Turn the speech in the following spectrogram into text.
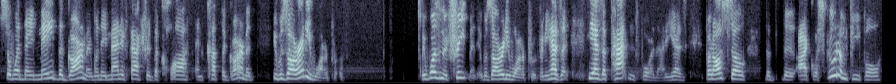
So when they made the garment, when they manufactured the cloth and cut the garment, it was already waterproof. It wasn't a treatment; it was already waterproof. And he has a he has a patent for that. He has, but also the the aquascutum people,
